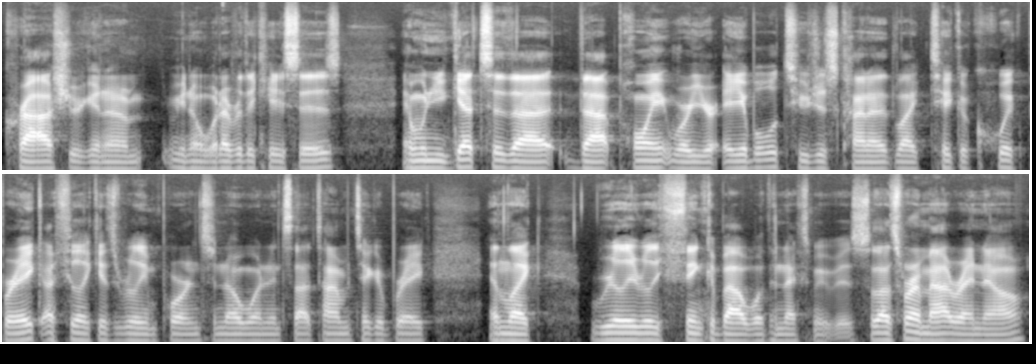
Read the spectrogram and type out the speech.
crash, you're gonna you know whatever the case is. And when you get to that that point where you're able to just kind of like take a quick break, I feel like it's really important to know when it's that time to take a break and like really really think about what the next move is. So that's where I'm at right now.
